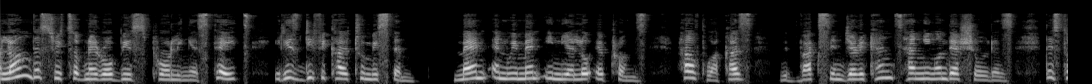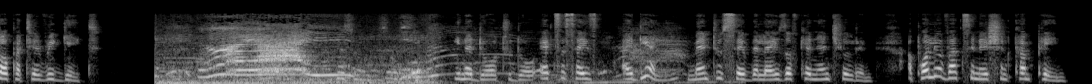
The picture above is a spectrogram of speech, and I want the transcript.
Along the streets of Nairobi's sprawling estates, it is difficult to miss them. Men and women in yellow aprons, health workers with vaccine jerrycans hanging on their shoulders. They stop at every gate. In a door-to-door exercise ideally meant to save the lives of Kenyan children, a polio vaccination campaign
